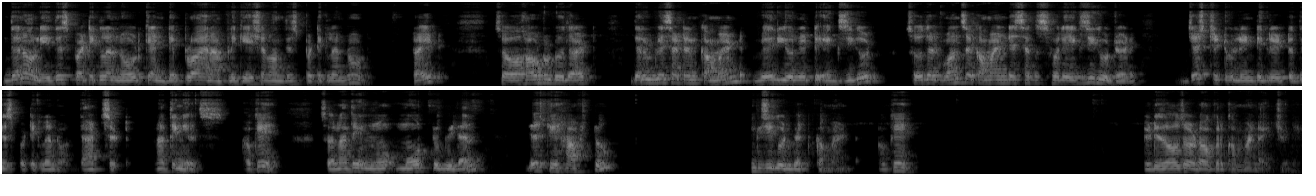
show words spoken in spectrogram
Then only this particular node can deploy an application on this particular node right? So how to do that? There will be certain command where you need to execute so that once a command is successfully executed just it will integrate to this particular node. That's it. Nothing else. Okay so nothing more to be done. Just you have to execute that command okay? It is also a docker command actually.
